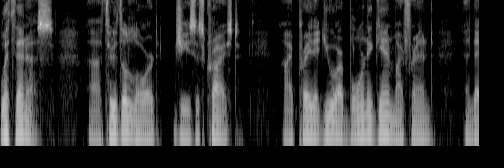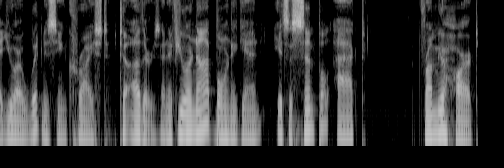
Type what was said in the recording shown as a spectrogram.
within us uh, through the Lord Jesus Christ. I pray that you are born again, my friend, and that you are witnessing Christ to others. And if you are not born again, it's a simple act from your heart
